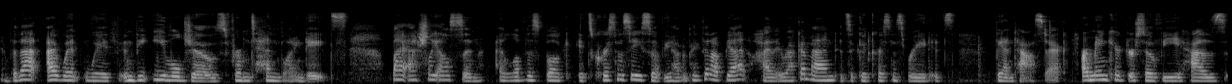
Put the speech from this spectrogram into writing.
And for that, I went with The Evil Joes from 10 Blind Dates by Ashley Elston. I love this book. It's Christmassy, so if you haven't picked it up yet, highly recommend. It's a good Christmas read. It's fantastic. Our main character, Sophie, has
